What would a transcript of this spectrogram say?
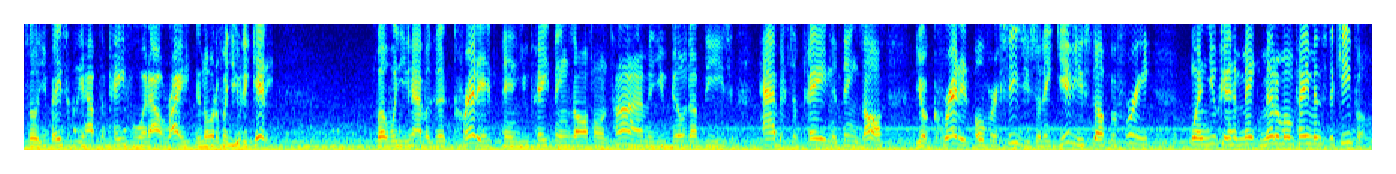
So you basically have to pay for it outright in order for you to get it. But when you have a good credit and you pay things off on time and you build up these habits of paying the things off, your credit over exceeds you. So they give you stuff for free when you can make minimum payments to keep them.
